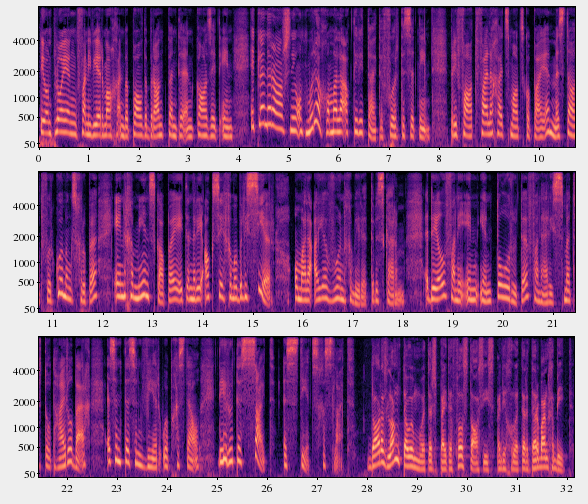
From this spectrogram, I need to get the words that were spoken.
Die ontplooiing van die weermag in bepaalde brandpunte in KZN het plunderaars nie ontmoedig om hulle aktiwiteite voort te sit nie. Privaat veiligheidsmaatskappye, misdaadvoorkomingsgroepe en gemeenskappe het in reaksie gemobiliseer om hulle eie woongebiede te beskerm. 'n Deel van die N1 tolroete van Harry Smit tot Heidelberg is intussen weer oopgestel. Die roete suid is steeds gesluit. Daar is lang toue motors buite vulstasies in die groter Durban gebied.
